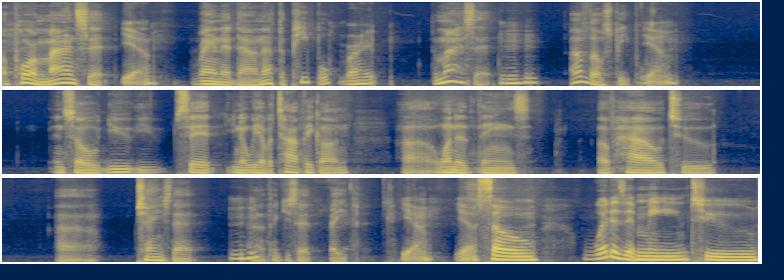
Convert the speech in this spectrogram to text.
A poor mindset Yeah. ran that down, not the people, Right. the mindset Mm-hmm. of those people. Yeah. And so you you said, you know, we have a topic on uh, one of the things of how to uh, change that. Mm-hmm. I think you said faith. Yeah. Yeah. So, what does it mean to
